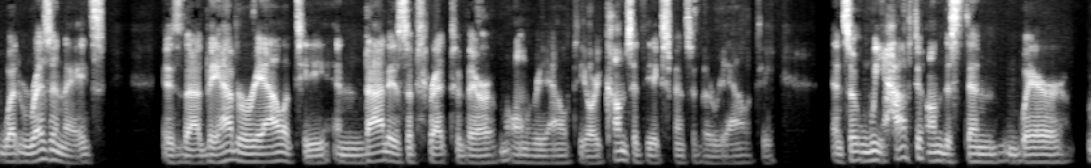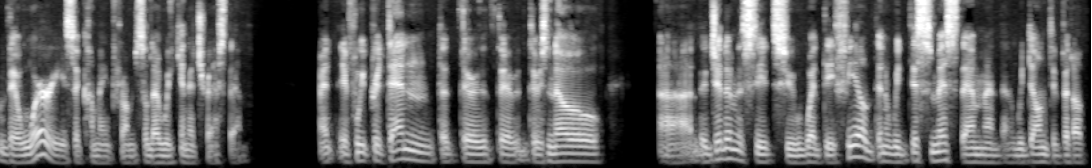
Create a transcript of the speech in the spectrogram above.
what resonates is that they have a reality and that is a threat to their own reality or it comes at the expense of their reality. And so we have to understand where their worries are coming from so that we can address them. Right? If we pretend that there, there there's no uh, legitimacy to what they feel, then we dismiss them and then we don't develop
